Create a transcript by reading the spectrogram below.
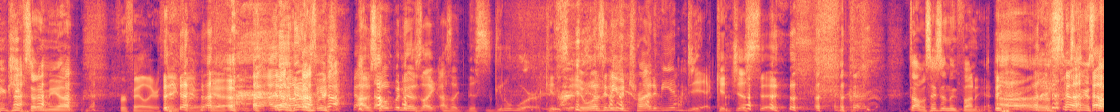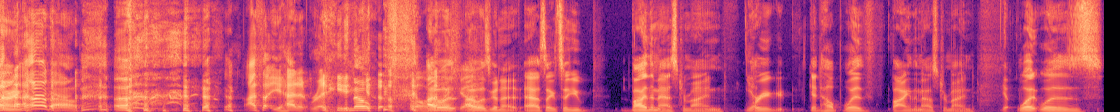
you keep setting me up for failure. Thank you. Yeah. I, thought it was- I was hoping it was like I was like, this is gonna work. It's, it wasn't even trying to be a dick. It just uh, Thomas, say something funny. Oh, say something inspiring. Oh no. Uh, I thought you had it ready. to Nope. Oh I was I was gonna ask like so you buy the mastermind Yep. or you get help with buying the mastermind. Yep. What was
